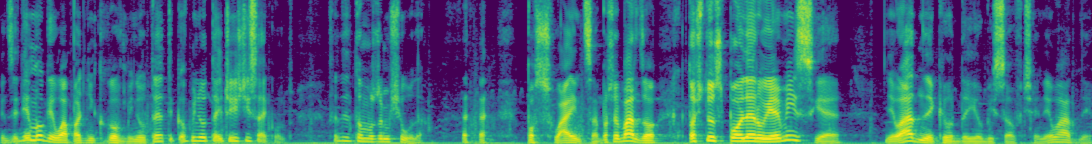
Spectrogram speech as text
więc ja nie mogę łapać nikogo w minutę, tylko w minutę i 30 sekund. Wtedy to może mi się uda. Posłańca, proszę bardzo, ktoś tu spoileruje misję. Nieładnie, kurde, Ubisoftie, nieładnie.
